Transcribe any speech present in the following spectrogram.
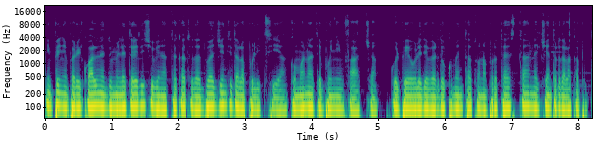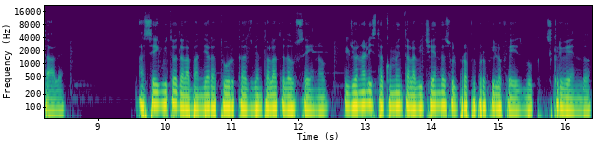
Impegno per il quale nel 2013 viene attaccato da due agenti della polizia, con manate e pugni in faccia, colpevoli di aver documentato una protesta nel centro della capitale. A seguito della bandiera turca sventolata da Husseinov, il giornalista commenta la vicenda sul proprio profilo Facebook, scrivendo,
